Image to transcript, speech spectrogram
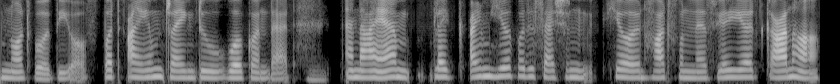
am not worthy of, but I am trying to work on that. Hmm. And I am like, I'm here for this session here in Heartfulness. We are here at Kanha.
